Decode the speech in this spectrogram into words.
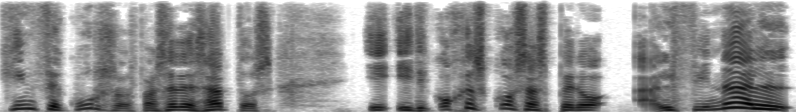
15 eh, cursos para ser exactos, y, y te coges cosas, pero al final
